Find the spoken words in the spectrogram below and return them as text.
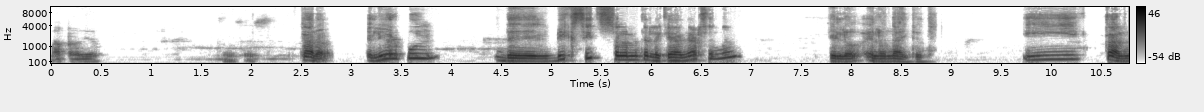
ha perdido. Entonces, Claro, el Liverpool del Big Six solamente le queda el Arsenal el, el United. Y claro,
